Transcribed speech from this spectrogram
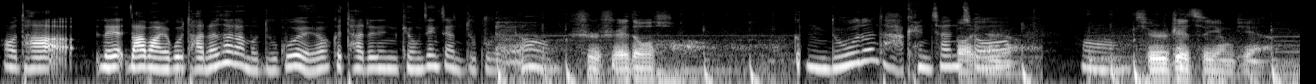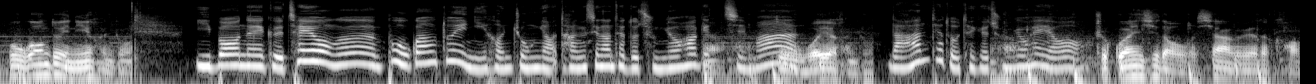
어, 다, 내, 나 말고 다른 사람은 누구예요? 그 다른 경쟁자는 누구예요? 是谁都好， 음, 누구든 다 高先 괜찮죠. 生。 어, 其实这次应聘不光对你很重要， 이번에 그 채용은 不光对你很重要 당신한테도 对 중요하겠지만 我也很重要。 나한테도 되게 중요해요. 这关系到我下个月的考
